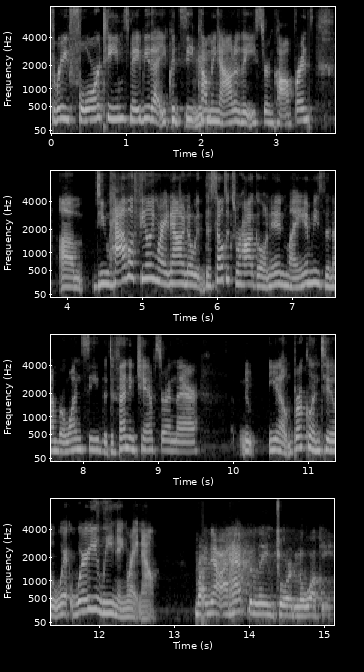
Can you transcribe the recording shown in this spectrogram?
three, four teams maybe that you could see mm-hmm. coming out of the Eastern Conference. Um, do you have a feeling right now? I know the Celtics were hot going in. Miami's the number one seed. The defending champs are in there. You know, Brooklyn too. Where where are you leaning right now? Right now, I have to lean toward Milwaukee.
